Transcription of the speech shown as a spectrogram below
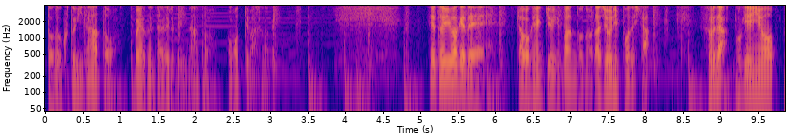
届くといいなと、お役に立てるといいなと思ってますので。え、というわけで、ラボ研究員バンドのラジオ日報でした。それではごきげんよう。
